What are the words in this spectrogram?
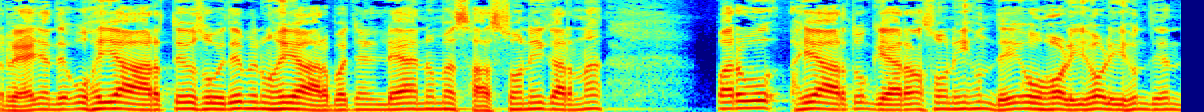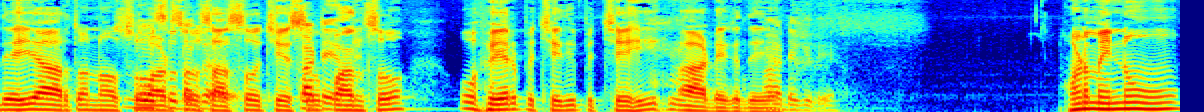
ਰਹਿ ਜਾਂਦੇ ਉਹ 1000 ਤੇ ਉਹ ਸੋਚਦੇ ਮੈਨੂੰ 1000 ਬਚਣ ਲਿਆ ਇਹਨੂੰ ਮੈਂ 700 ਨਹੀਂ ਕਰਨਾ ਪਰ ਉਹ 1000 ਤੋਂ 1100 ਨਹੀਂ ਹੁੰਦੇ ਉਹ ਹੌਲੀ ਹੌਲੀ ਹੁੰਦੇ ਹੁੰਦੇ 1000 ਤੋਂ 900 800 700 600 500 ਉਹ ਫੇਰ ਪਿੱਛੇ ਦੀ ਪਿੱਛੇ ਹੀ ਆ ਡਿੱਗਦੇ ਆ। ਹੁਣ ਮੈਨੂੰ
